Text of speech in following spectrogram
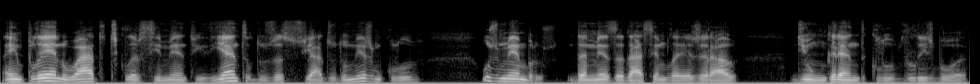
em pleno ato de esclarecimento e diante dos associados do mesmo clube, os membros da mesa da Assembleia Geral de um grande clube de Lisboa.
